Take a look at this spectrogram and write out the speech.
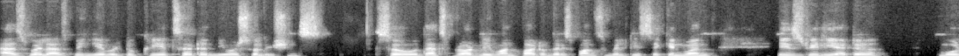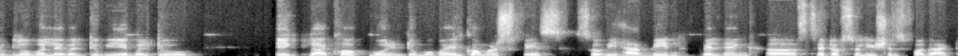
as well as being able to create certain newer solutions. So that's broadly one part of the responsibility. Second one is really at a more global level to be able to take Blackhawk more into mobile commerce space. So we have been building a set of solutions for that.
